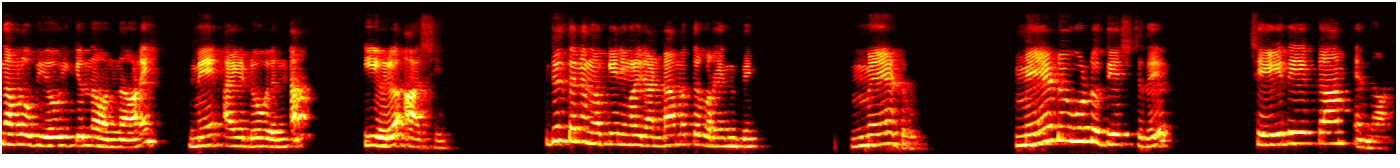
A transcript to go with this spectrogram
നമ്മൾ ഉപയോഗിക്കുന്ന ഒന്നാണ് മേ ഐ ഡു എന്ന ഈ ഒരു ആശയം. ഇതിൽ തന്നെ നോക്കി നിങ്ങൾ രണ്ടാമത്തെ പറയുന്നത് മേഡു മേഡു കൊണ്ട് ഉദ്ദേശിച്ചത് ചെയ്തേക്കാം എന്നാണ്.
